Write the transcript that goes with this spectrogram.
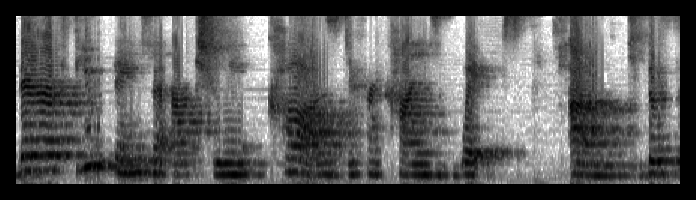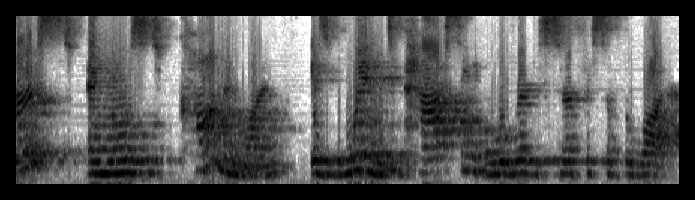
there are a few things that actually cause different kinds of waves. Um, the first and most common one is wind passing over the surface of the water.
